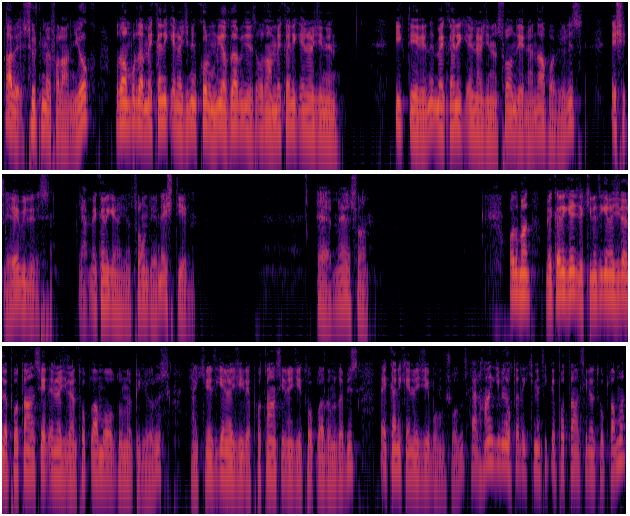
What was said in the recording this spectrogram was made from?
Tabi sürtme falan yok. O zaman burada mekanik enerjinin konumunu yazabiliriz. O zaman mekanik enerjinin ilk değerini mekanik enerjinin son değerine ne yapabiliriz? Eşitleyebiliriz. Yani mekanik enerjinin son değerine eşitleyelim. E, M son. O zaman mekanik enerji kinetik enerjilerle potansiyel enerjilerin toplamı olduğunu biliyoruz. Yani kinetik enerji ile potansiyel enerjiyi topladığımızda biz mekanik enerjiyi bulmuş oluruz. Herhangi bir noktadaki kinetikle potansiyelin toplamı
